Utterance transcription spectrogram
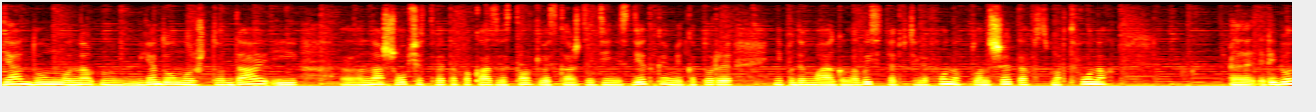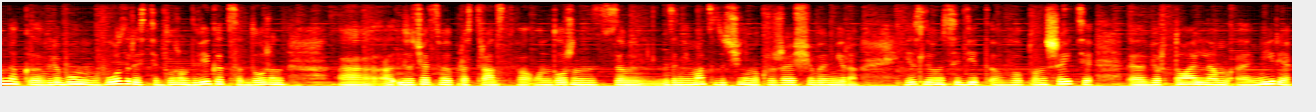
Я думаю, я думаю, что да, и э, наше общество это показывает, сталкиваясь каждый день с детками, которые, не поднимая головы, сидят в телефонах, в планшетах, в смартфонах. Э, Ребенок э, в любом возрасте должен двигаться, должен а, изучать свое пространство, он должен за- заниматься изучением окружающего мира. Если он сидит в планшете, э, в виртуальном э, мире,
